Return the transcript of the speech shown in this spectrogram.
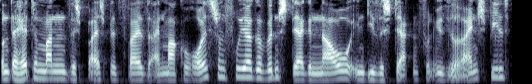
Und da hätte man sich beispielsweise einen Marco Reus schon früher gewünscht, der genau in diese Stärken von Özil reinspielt.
